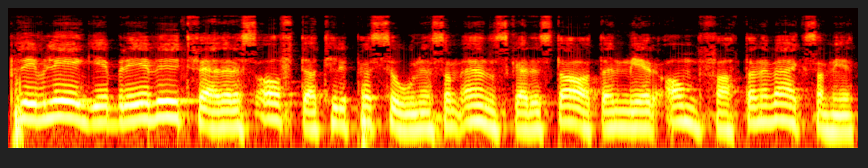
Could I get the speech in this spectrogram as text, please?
Privilegiebrev utfärdades ofta till personer som önskade starta en mer omfattande verksamhet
